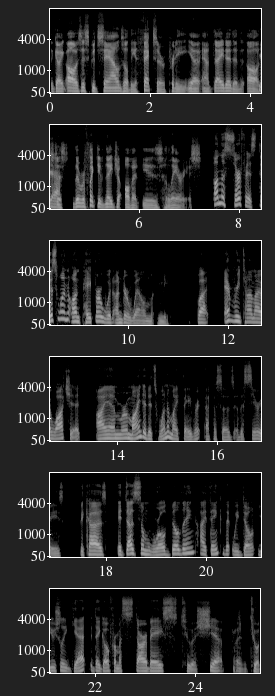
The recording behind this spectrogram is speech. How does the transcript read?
they're going, oh, is this good sounds or the effects are pretty, you know, outdated, and oh, it's Yeah. just the reflective nature of it is hilarious. on the surface, this one on paper would underwhelm me. But every time I watch it, I am reminded it's one of my favorite episodes of the series because it does some world building, I think, that we don't usually get. They go from a starbase to a ship and to a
